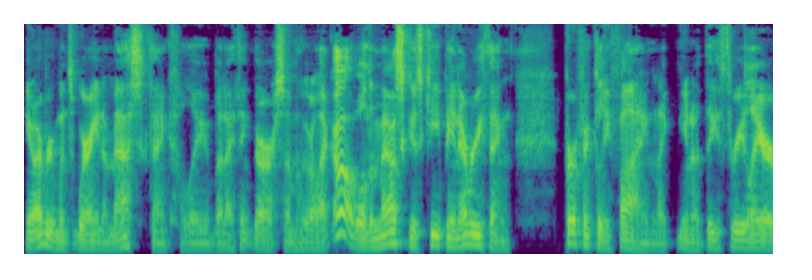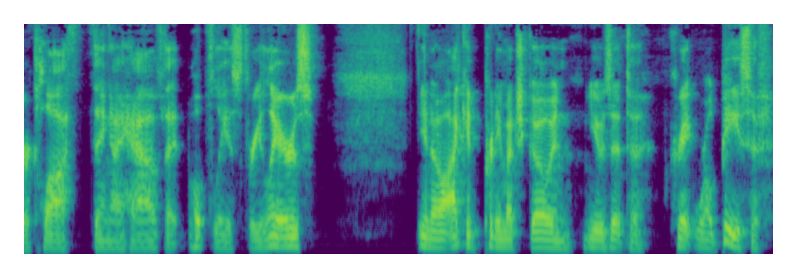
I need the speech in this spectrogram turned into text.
you know, everyone's wearing a mask, thankfully, but I think there are some who are like, oh, well, the mask is keeping everything perfectly fine. Like, you know, the three layer cloth thing I have that hopefully is three layers. You know, I could pretty much go and use it to create world peace if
